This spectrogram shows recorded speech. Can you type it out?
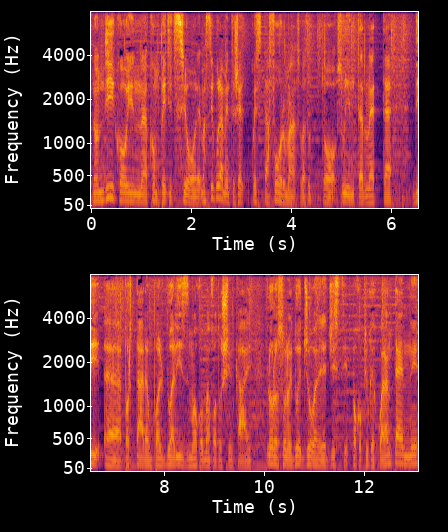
non dico in competizione ma sicuramente c'è questa forma soprattutto su internet di eh, portare un po' il dualismo con Makoto Shinkai. Loro sono i due giovani registi poco più che quarantenni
